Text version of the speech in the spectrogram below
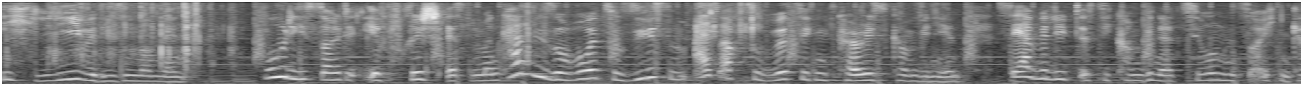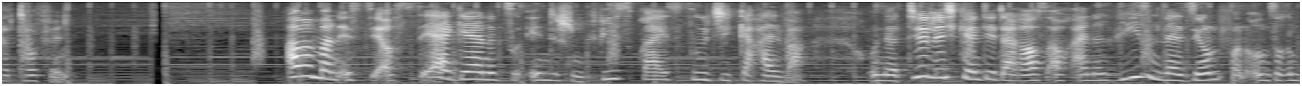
Ich liebe diesen Moment. Budis solltet ihr frisch essen. Man kann sie sowohl zu süßen als auch zu würzigen Currys kombinieren. Sehr beliebt ist die Kombination mit solchen Kartoffeln. Aber man isst sie auch sehr gerne zu indischem Grießbrei, Suji Halwa. Und natürlich könnt ihr daraus auch eine Riesenversion von unseren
